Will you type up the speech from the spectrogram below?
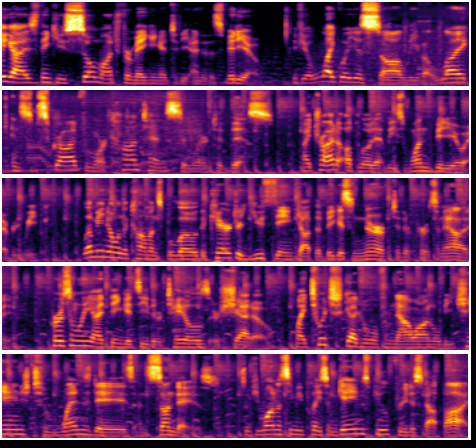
Hey guys, thank you so much for making it to the end of this video. If you like what you saw, leave a like and subscribe for more content similar to this. I try to upload at least one video every week. Let me know in the comments below the character you think got the biggest nerf to their personality. Personally, I think it's either Tails or Shadow. My Twitch schedule from now on will be changed to Wednesdays and Sundays, so if you want to see me play some games, feel free to stop by.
